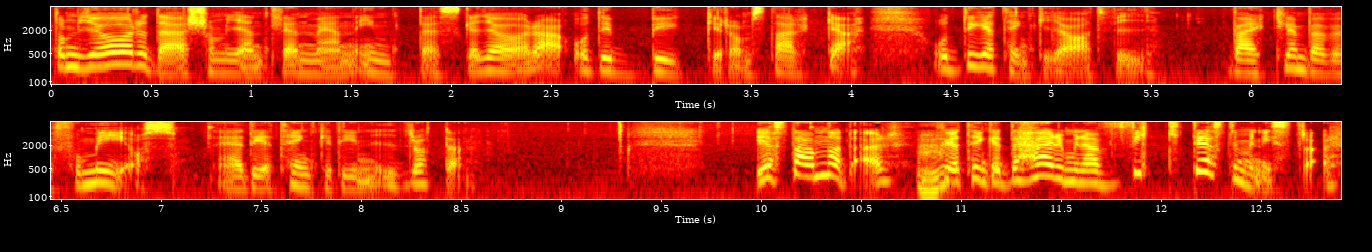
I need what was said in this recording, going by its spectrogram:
De gör det där som egentligen män inte ska göra och det bygger dem starka. Och det tänker jag att vi verkligen behöver få med oss, eh, det tänket in i idrotten. Jag stannar där, mm. för jag tänker att det här är mina viktigaste ministrar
